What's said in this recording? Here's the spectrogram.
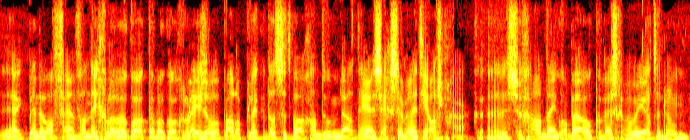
ja, ik ben er wel fan van. Ik geloof ook wel, ik heb ook al gelezen op bepaalde plekken dat ze het wel gaan doen. Dat, nee, jij zegt, ze hebben net die afspraak. Dus ze gaan dat denk ik wel bij elke wedstrijd proberen te doen.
